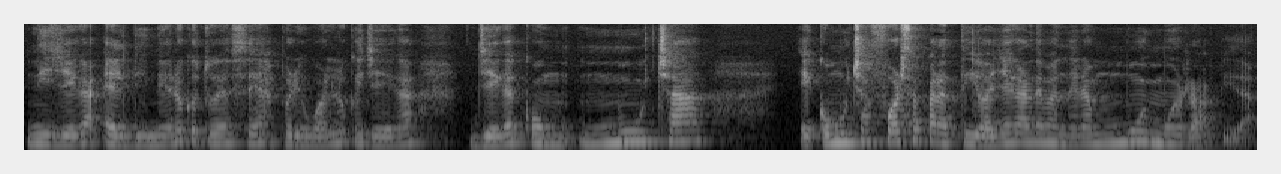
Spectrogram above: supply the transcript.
ni llega el dinero que tú deseas, pero igual lo que llega, llega con mucha, eh, con mucha fuerza para ti, va a llegar de manera muy, muy rápida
